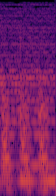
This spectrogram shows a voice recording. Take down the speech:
Wow.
